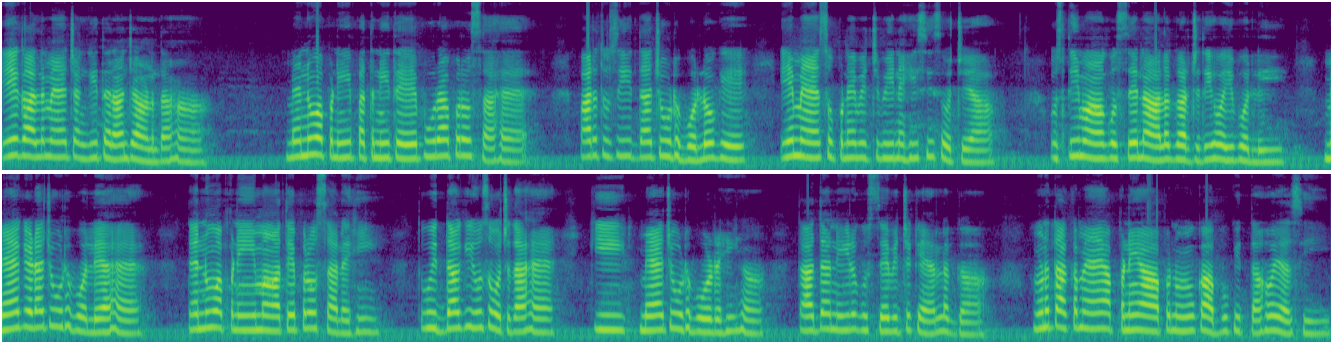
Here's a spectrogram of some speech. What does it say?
ਇਹ ਗੱਲ ਮੈਂ ਚੰਗੀ ਤਰ੍ਹਾਂ ਜਾਣਦਾ ਹਾਂ। ਮੈਨੂੰ ਆਪਣੀ ਪਤਨੀ ਤੇ ਪੂਰਾ ਭਰੋਸਾ ਹੈ। ਪਰ ਤੁਸੀਂ ਇਦਾਂ ਝੂਠ ਬੋਲੋਗੇ, ਇਹ ਮੈਂ ਸੁਪਨੇ ਵਿੱਚ ਵੀ ਨਹੀਂ ਸੀ ਸੋਚਿਆ। ਉਸ ਦੀ ਮਾਂ ਗੁੱਸੇ ਨਾਲ ਗਰਜਦੀ ਹੋਈ ਬੋਲੀ, ਮੈਂ ਕਿਹੜਾ ਝੂਠ ਬੋਲਿਆ ਹੈ? ਤੈਨੂੰ ਆਪਣੀ ਮਾਂ ਤੇ ਭਰੋਸਾ ਨਹੀਂ। ਤੂੰ ਇਦਾਂ ਕਿਉਂ ਸੋਚਦਾ ਹੈ ਕਿ ਮੈਂ ਝੂਠ ਬੋਲ ਰਹੀ ਹਾਂ? ਤਦ ਅਨਿਲ ਗੁੱਸੇ ਵਿੱਚ ਕਹਿਣ ਲੱਗਾ, ਹੁਣ ਤੱਕ ਮੈਂ ਆਪਣੇ ਆਪ ਨੂੰ ਕਾਬੂ ਕੀਤਾ ਹੋਇਆ ਸੀ,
